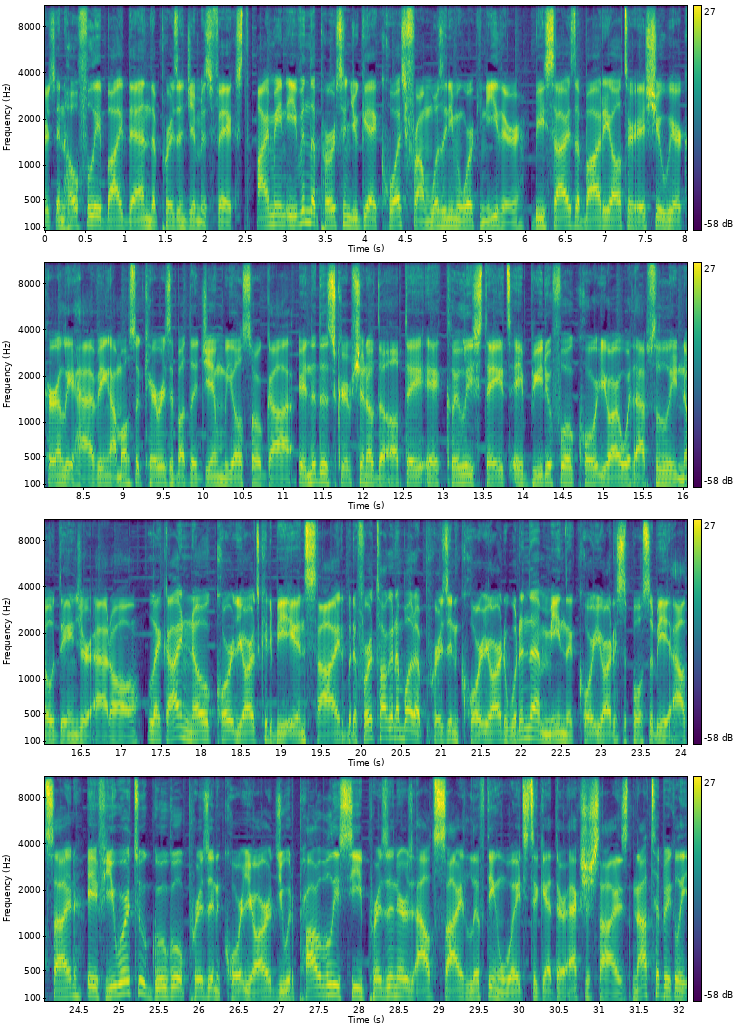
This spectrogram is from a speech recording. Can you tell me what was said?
and hopefully by then the prison gym is fixed. I mean, even the person you get quest from wasn't even working either. Besides the body altar issue we are currently having, I'm also curious about the gym we also got. In the description of the update, it clearly states a beautiful courtyard with absolutely no danger at all. Like I know courtyards could be inside, but if we're talking about a prison courtyard, wouldn't that mean the courtyard is supposed to be outside? If you were to Google prison courtyards, you would probably see prisoners outside lifting weights to get their exercise, not typically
